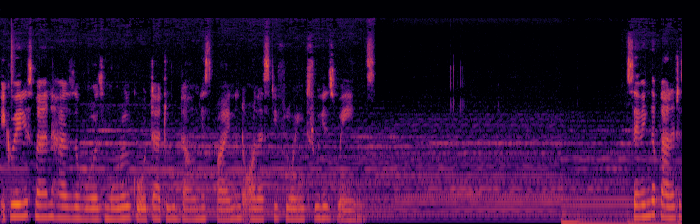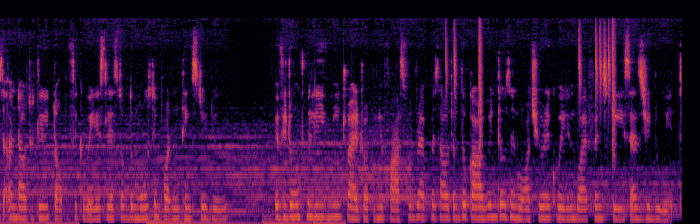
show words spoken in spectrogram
Aquarius man has the words moral code tattooed down his spine and honesty flowing through his veins. Saving the planet is undoubtedly top of Aquarius list of the most important things to do. If you don't believe me, try dropping your fast food wrappers out of the car windows and watch your Aquarian boyfriend's face as you do it.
